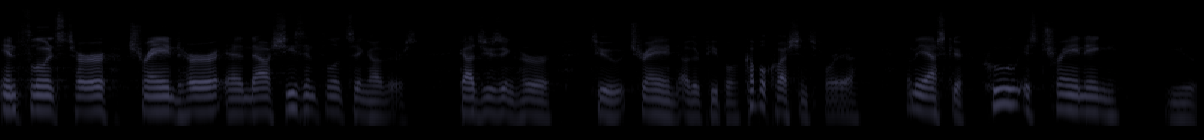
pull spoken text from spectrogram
influenced her, trained her, and now she's influencing others. God's using her to train other people. A couple questions for you. Let me ask you who is training you?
